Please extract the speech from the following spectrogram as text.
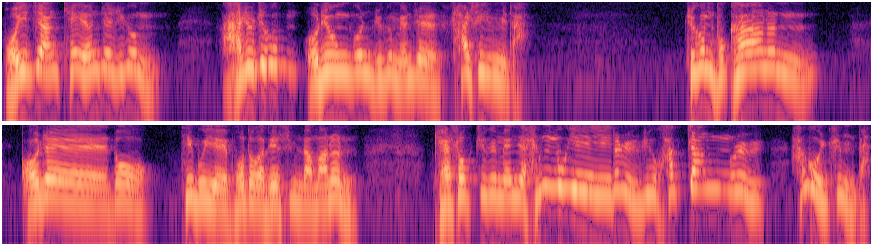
보이지 않게 현재 지금 아주 지금 어려운 건 지금 현재 사실입니다. 지금 북한은 어제도 TV에 보도가 됐습니다만은 계속 지금 현재 핵무기를 확장을 하고 있습니다.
